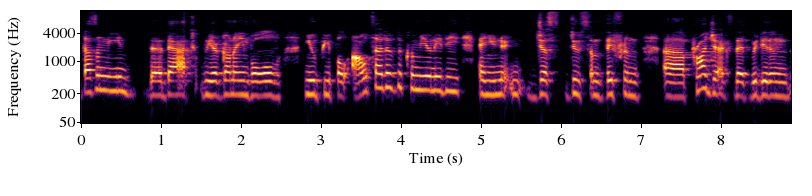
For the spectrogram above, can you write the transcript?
doesn't mean that, that we are going to involve new people outside of the community and you just do some different uh, projects that we didn't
